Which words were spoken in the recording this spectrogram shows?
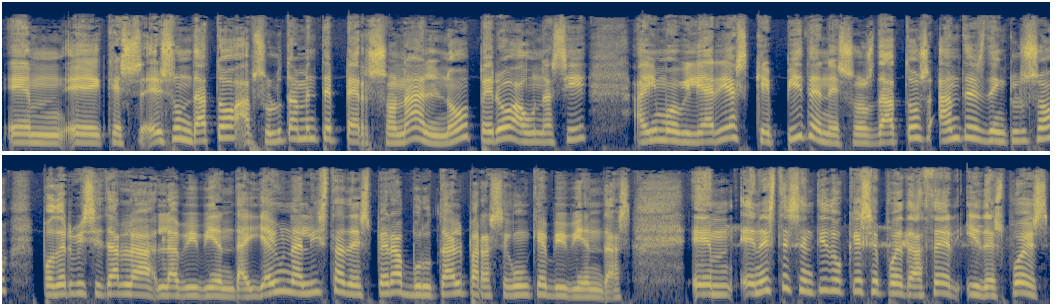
Em, eh, que es, un dato absolutamente personal, ¿no? Pero aún así hay inmobiliarias que piden esos datos antes de incluso poder visitar la, vivienda y hay una lista de espera brutal para según qué viviendas. Em, en este sentido, ¿qué se puede hacer? Y después,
